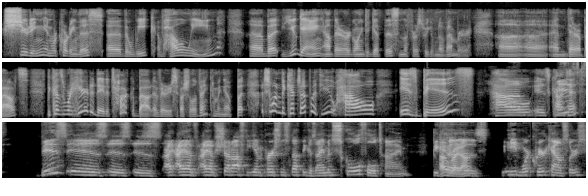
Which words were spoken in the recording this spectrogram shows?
shooting and recording this uh, the week of Halloween, uh, but you gang out there are going to get this in the first week of November uh, uh, and thereabouts because we're here today to talk about a very special event coming up. But I just wanted to catch up with you. How is biz? How um, is content? Biz- Biz is is is I, I, have I have shut off the in person stuff because I am in school full time because oh, right we need more queer counselors.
